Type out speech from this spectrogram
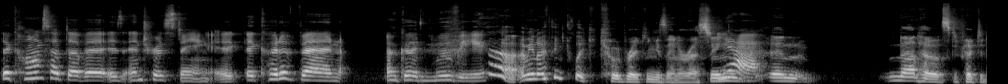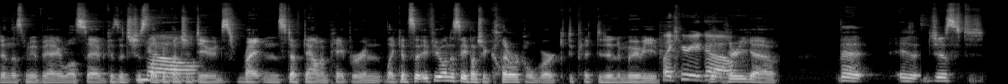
the concept of it is interesting. It it could have been a good movie. Yeah, I mean, I think like code breaking is interesting. Yeah. and not how it's depicted in this movie, I will say, because it's just like a bunch of dudes writing stuff down on paper, and like it's if you want to see a bunch of clerical work depicted in a movie, Like here you th- go. here you go. That is just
